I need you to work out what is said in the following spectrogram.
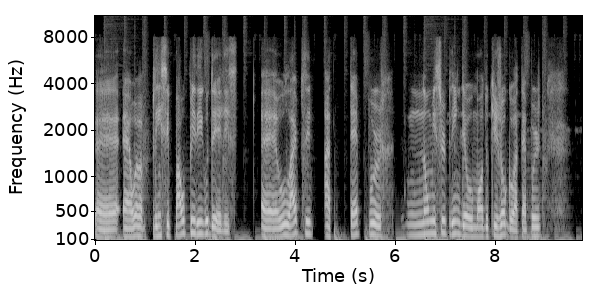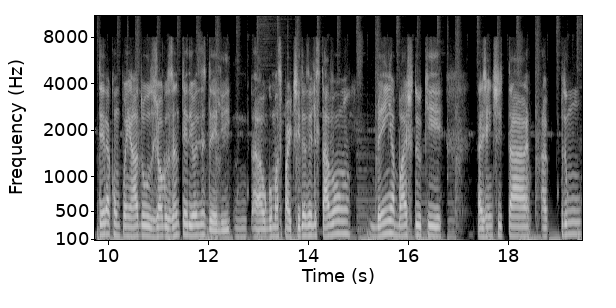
é, é o principal perigo deles. É, o Leipzig, até por. Não me surpreendeu o modo que jogou, até por ter acompanhado os jogos anteriores dele. Em algumas partidas eles estavam bem abaixo do que a gente tá um,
